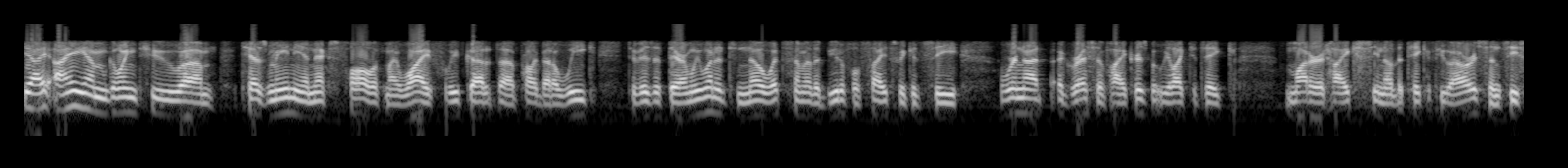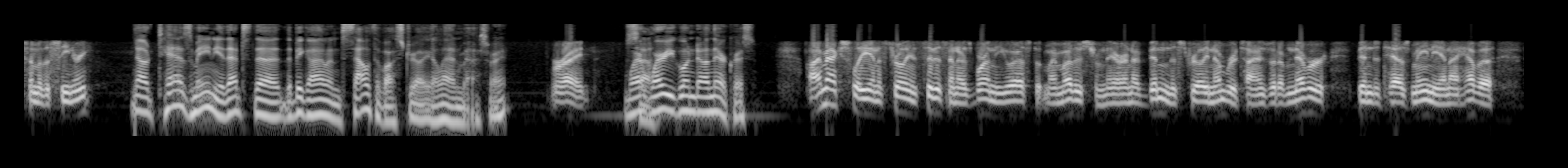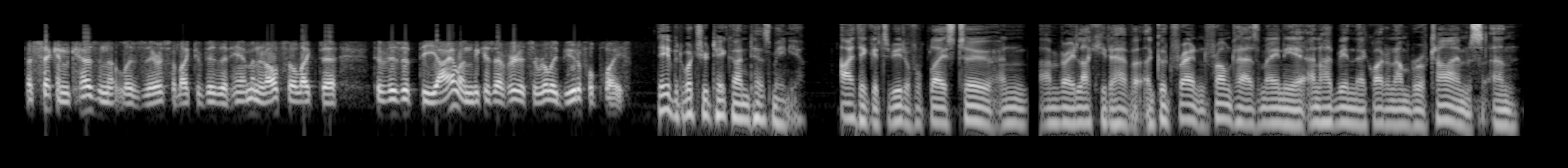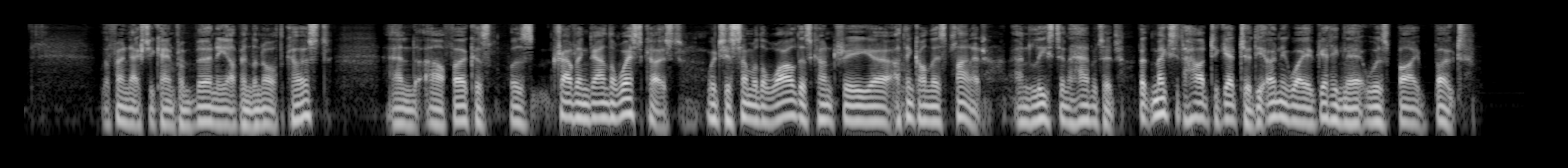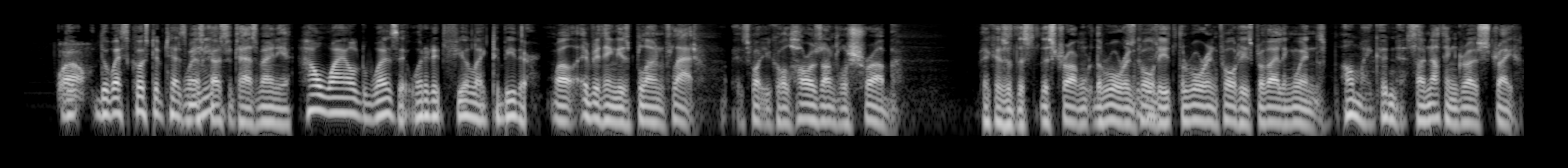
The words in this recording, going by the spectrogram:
Yeah, I, I am going to um, Tasmania next fall with my wife. We've got uh, probably about a week to visit there, and we wanted to know what some of the beautiful sights we could see. We're not aggressive hikers, but we like to take moderate hikes, you know, that take a few hours and see some of the scenery. Now, Tasmania, that's the, the big island south of Australia landmass, right? Right. Why, South. why are you going down there, Chris? I'm actually an Australian citizen. I was born in the U.S., but my mother's from there, and I've been in Australia a number of times, but I've never been to Tasmania. And I have a, a second cousin that lives there, so I'd like to visit him, and I'd also like to, to visit the island because I've heard it's a really beautiful place. David, what's your take on Tasmania? I think it's a beautiful place too, and I'm very lucky to have a, a good friend from Tasmania, and I've been there quite a number of times. And the friend actually came from Burnie up in the north coast, and our focus was travelling down the west coast, which is some of the wildest country uh, I think on this planet and least inhabited, but makes it hard to get to. The only way of getting there was by boat. Wow. The, the west coast of Tasmania? West coast of Tasmania. How wild was it? What did it feel like to be there? Well, everything is blown flat. It's what you call horizontal shrub because of the, the strong, the roaring forties, the roaring forties prevailing winds. Oh, my goodness. So nothing grows straight.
